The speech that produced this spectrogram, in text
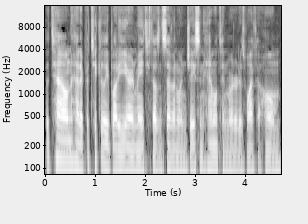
The town had a particularly bloody year in May 2007 when Jason Hamilton murdered his wife at home,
